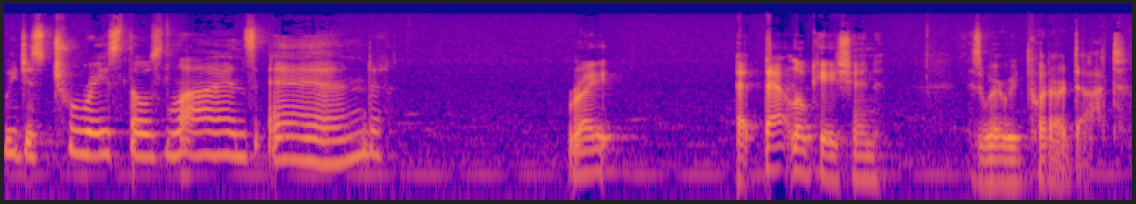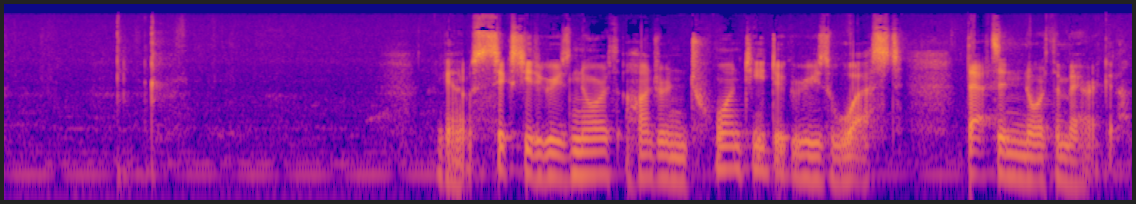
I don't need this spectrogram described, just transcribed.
We just trace those lines and right at that location is where we'd put our dot. Again, it was 60 degrees north, 120 degrees west. That's in North America.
